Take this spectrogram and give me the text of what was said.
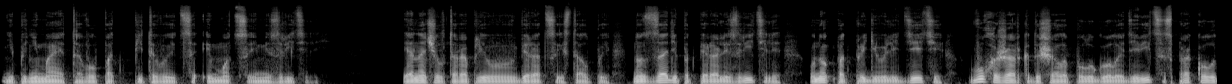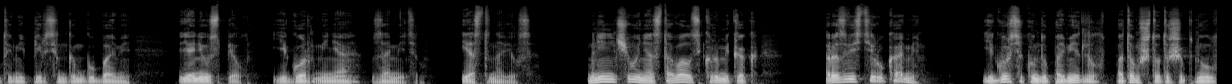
не понимая того, подпитывается эмоциями зрителей. Я начал торопливо выбираться из толпы, но сзади подпирали зрители, у ног подпрыгивали дети, в ухо жарко дышала полуголая девица с проколотыми пирсингом губами. Я не успел. Егор меня заметил и остановился. Мне ничего не оставалось, кроме как развести руками. Егор секунду помедлил, потом что-то шепнул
